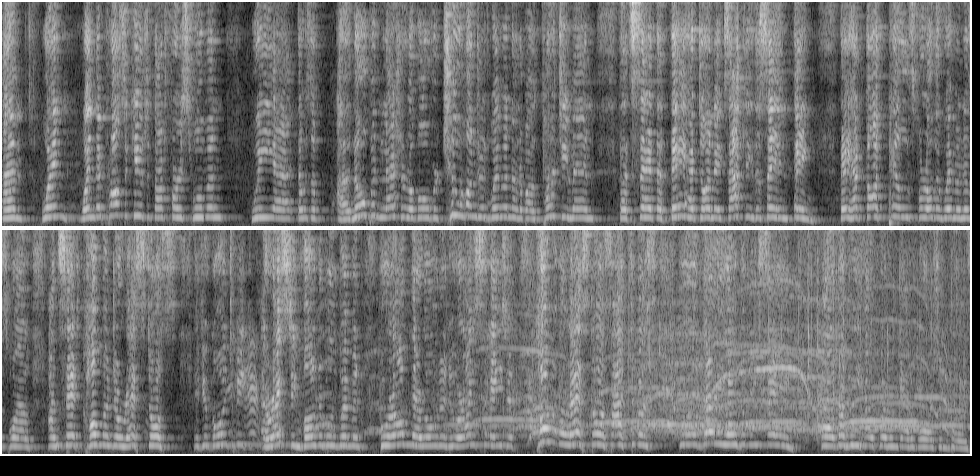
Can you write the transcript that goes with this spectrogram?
um, when, when they prosecuted that first woman, we, uh, there was a, an open letter of over 200 women and about 30 men that said that they had done exactly the same thing. They had got pills for other women as well and said, come and arrest us. If you're going to be arresting vulnerable women who are on their own and who are isolated, come and arrest us activists who are very openly saying uh, that we help women get abortion pills.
